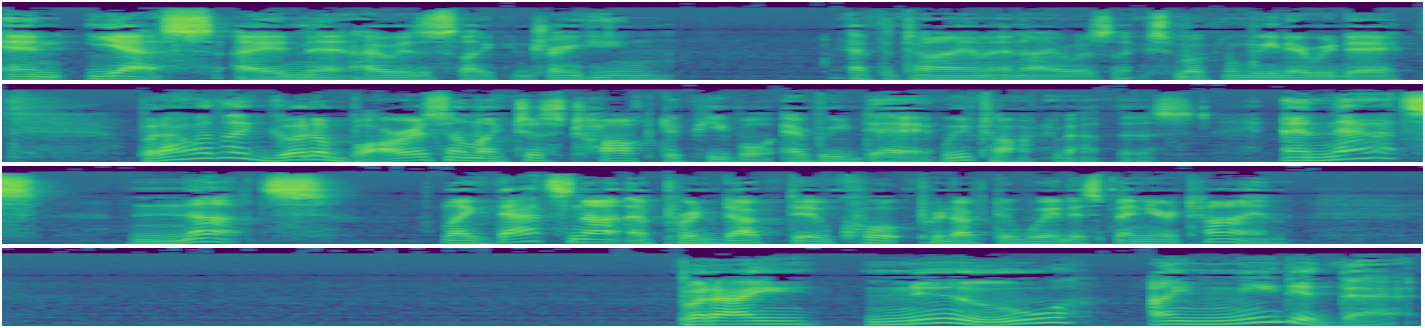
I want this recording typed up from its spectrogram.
and yes, I admit I was like drinking at the time and I was like smoking weed every day. But I would like go to bars and like just talk to people every day. We've talked about this. And that's nuts. Like that's not a productive, quote, productive way to spend your time. But I knew I needed that.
